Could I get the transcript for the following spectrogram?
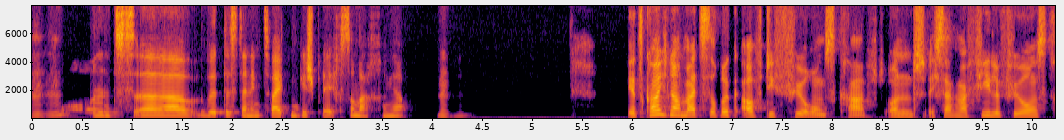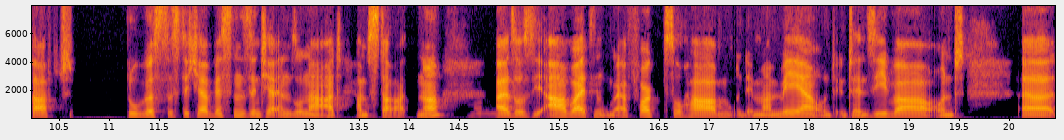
Mhm. Und äh, würde das dann im zweiten Gespräch so machen, ja. Mhm. Jetzt komme ich nochmal zurück auf die Führungskraft. Und ich sage mal, viele Führungskraft, du wirst es sicher wissen, sind ja in so einer Art Hamsterrad. Ne? Mhm. Also sie arbeiten, um Erfolg zu haben und immer mehr und intensiver. Und äh,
